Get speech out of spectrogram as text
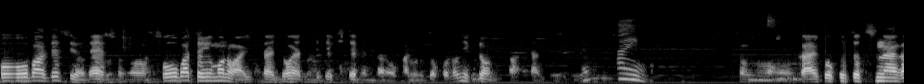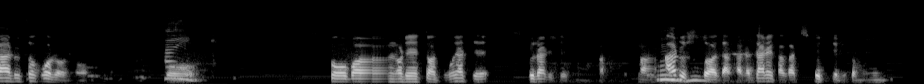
相場ですよね。その相場というものは一体どうやってできてるんだろうかというところに興味があったんですよね。はい。その外国とつながるところの、はい、相場のレートはどうやって作られているのか。まあ、ある人はだから誰かが作ってると思うんです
